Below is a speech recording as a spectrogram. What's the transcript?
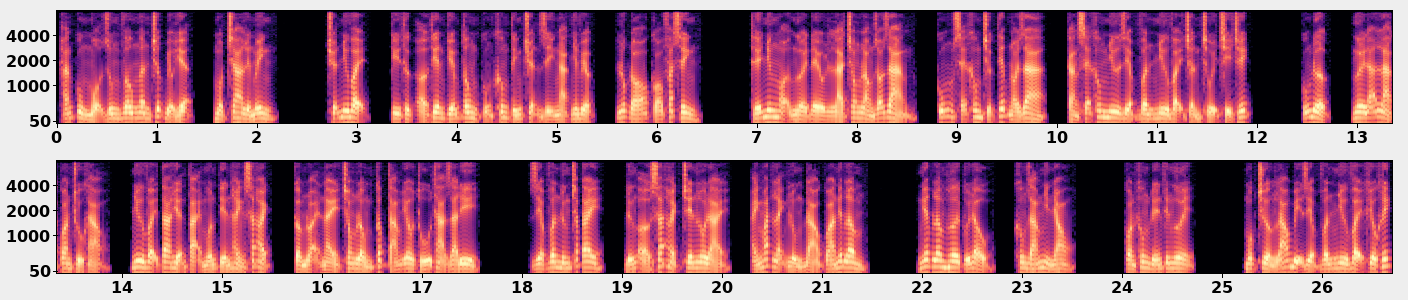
hắn cùng mộ dung vô ngân trước biểu hiện, một cha liên minh. Chuyện như vậy kỳ thực ở thiên kiếm tông cũng không tính chuyện gì ngạc như việc, lúc đó có phát sinh. Thế nhưng mọi người đều là trong lòng rõ ràng, cũng sẽ không trực tiếp nói ra, càng sẽ không như diệp vân như vậy trần trụi chỉ trích. Cũng được, ngươi đã là quan chủ khảo, như vậy ta hiện tại muốn tiến hành sát hạch, cầm loại này trong lồng cấp tám yêu thú thả ra đi. Diệp vân đứng chắc tay, đứng ở sát hạch trên lôi đài, ánh mắt lạnh lùng đảo qua nếp lâm. Nếp lâm hơi cúi đầu, không dám nhìn nhau. Còn không đến phía ngươi. Một trưởng lão bị diệp vân như vậy khiêu khích,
